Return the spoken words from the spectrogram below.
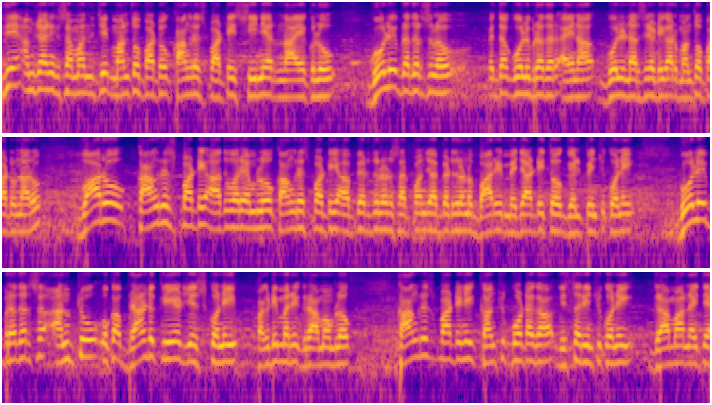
ఇదే అంశానికి సంబంధించి మనతో పాటు కాంగ్రెస్ పార్టీ సీనియర్ నాయకులు గోలీ బ్రదర్స్లో పెద్ద గోలీ బ్రదర్ అయిన గోలీ నర్సిరెడ్డి గారు మనతో పాటు ఉన్నారు. వారు కాంగ్రెస్ పార్టీ ఆధ్వర్యంలో కాంగ్రెస్ పార్టీ అభ్యర్థులను సర్పంచ్ అభ్యర్థులను భారీ మెజార్టీతో గెలిపించుకొని గోలీ బ్రదర్స్ అంటూ ఒక బ్రాండ్ క్రియేట్ చేసుకొని పగడిమరి గ్రామంలో కాంగ్రెస్ పార్టీని కంచుకోటగా విస్తరించుకొని గ్రామాన్ని అయితే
